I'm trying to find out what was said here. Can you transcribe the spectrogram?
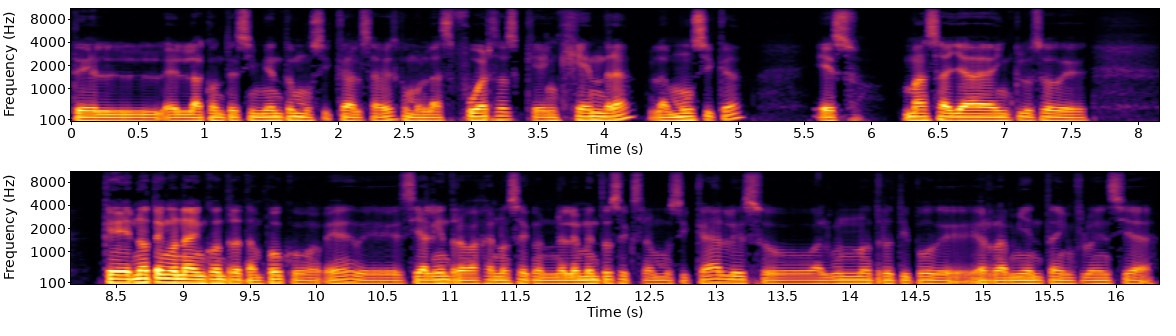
del el acontecimiento musical, ¿sabes? Como las fuerzas que engendra la música, eso, más allá incluso de que no tengo nada en contra tampoco, ¿eh? de si alguien trabaja, no sé, con elementos extramusicales o algún otro tipo de herramienta, influencia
